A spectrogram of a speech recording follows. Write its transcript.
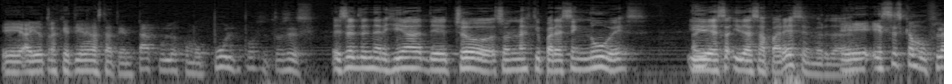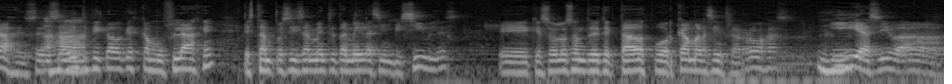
Eh, hay otras que tienen hasta tentáculos, como pulpos. Entonces, Esas de energía, de hecho, son las que parecen nubes y, Ay. desa- y desaparecen, ¿verdad? Eh, ese es camuflaje, se, se ha identificado que es camuflaje. Están precisamente también las invisibles, eh, que solo son detectadas por cámaras infrarrojas. Y así va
